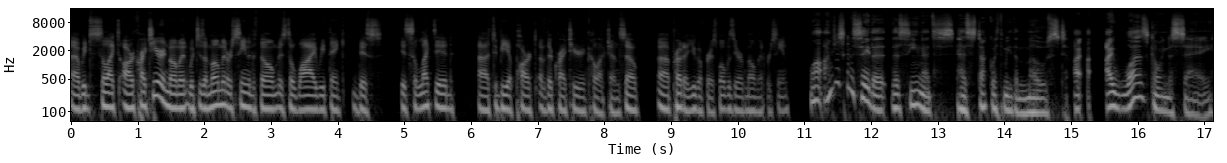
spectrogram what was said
uh, we select our criterion moment which is a moment or scene in the film as to why we think this is selected uh, to be a part of the criterion collection. So uh, proto you go first. What was your moment or scene? Well, I'm just going to say that the scene that's has stuck with me the most. I I- I was going to say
